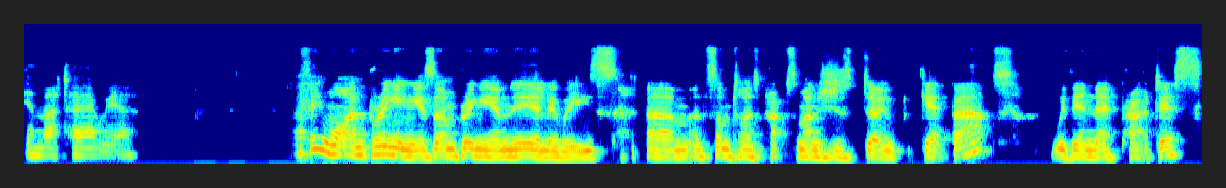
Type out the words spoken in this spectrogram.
in that area I think what I'm bringing is I'm bringing an ear, Louise, um, and sometimes practice managers don't get that within their practice.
